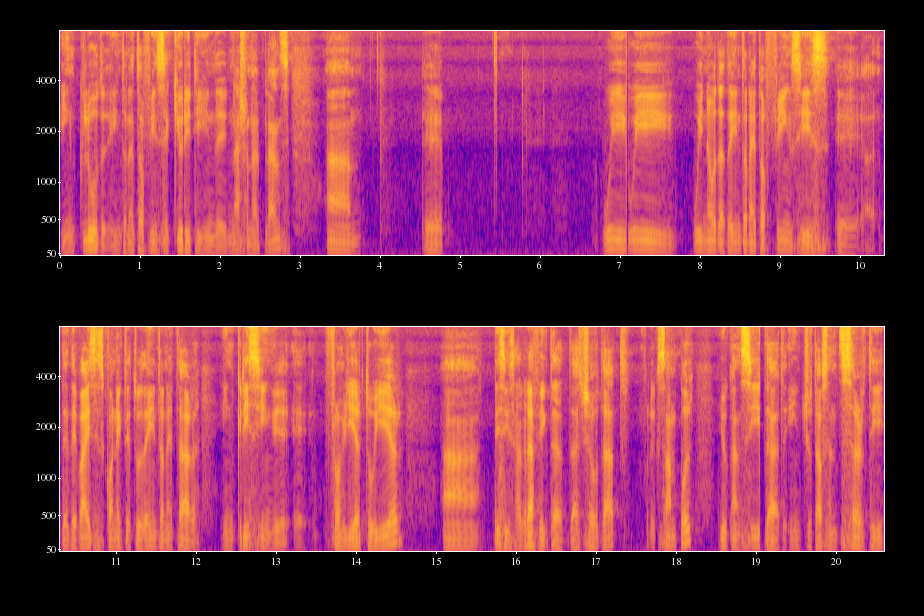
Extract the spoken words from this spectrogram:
include Internet of Things security in the national plans. Um, uh, we, we, we know that the Internet of Things is, uh, the devices connected to the Internet are increasing uh, from year to year. Uh, this is a graphic that, that shows that. For example, you can see that in 2030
